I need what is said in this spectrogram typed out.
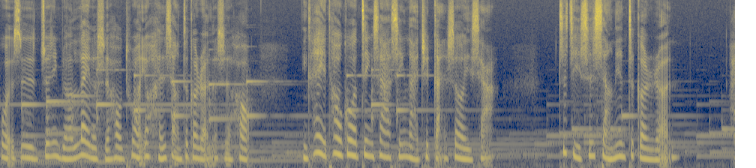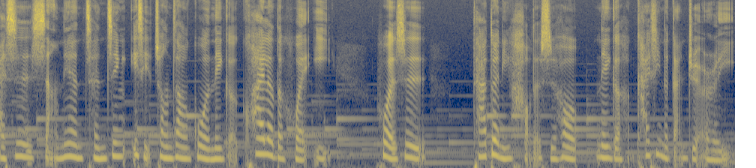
或者是最近比较累的时候，突然又很想这个人的时候，你可以透过静下心来去感受一下，自己是想念这个人，还是想念曾经一起创造过那个快乐的回忆，或者是他对你好的时候那个很开心的感觉而已。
